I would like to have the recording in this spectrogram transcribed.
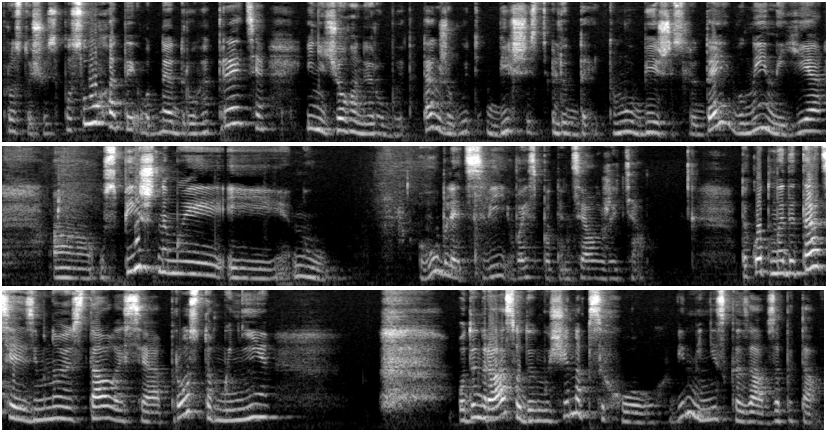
просто щось послухати, одне, друге, третє, і нічого не робити. Так живуть більшість людей. Тому більшість людей вони не є успішними і ну, гублять свій весь потенціал життя. Так от медитація зі мною сталася просто мені. Один раз один мужчина-психолог, він мені сказав, запитав,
